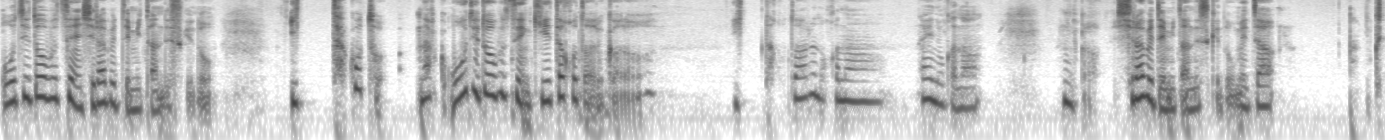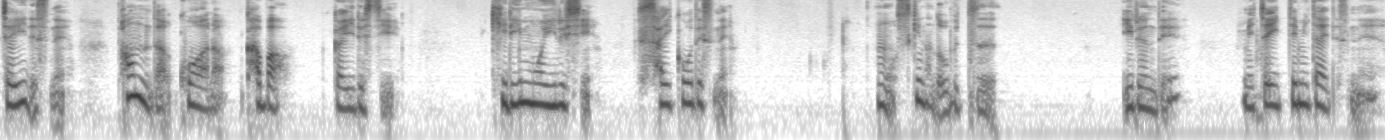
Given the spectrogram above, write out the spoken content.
王子動物園調べてみたんですけど行、ったことなんか王子動物園聞いたことあるからとあるのかな？ないのかな？なんか調べてみたんですけどめちゃくちゃいいですね。パンダコアラカバがいるしキリンもいるし最高ですね。もう好きな動物いるんでめっちゃ行ってみたいですね。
